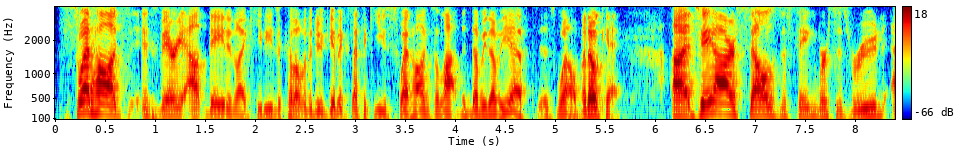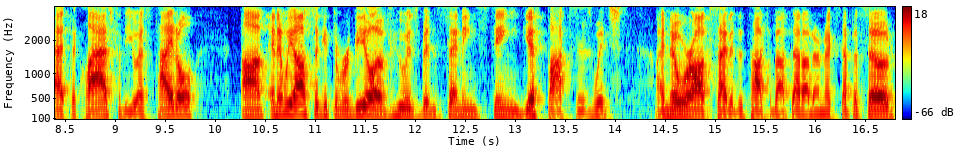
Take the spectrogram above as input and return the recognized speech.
Sweat Hogs is very outdated. Like he needs to come up with a new gimmick because I think he used Sweat Hogs a lot in the WWF as well. But okay. Uh, JR sells the Sting versus Rude at the Clash for the U.S. title. Um, and then we also get the reveal of who has been sending Sting gift boxes, which I know we're all excited to talk about that on our next episode.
